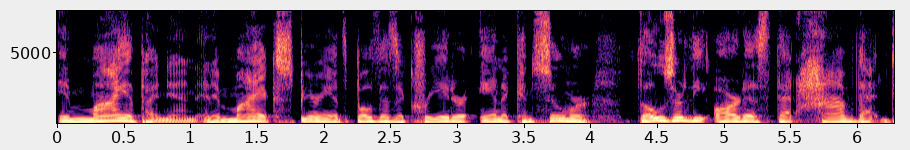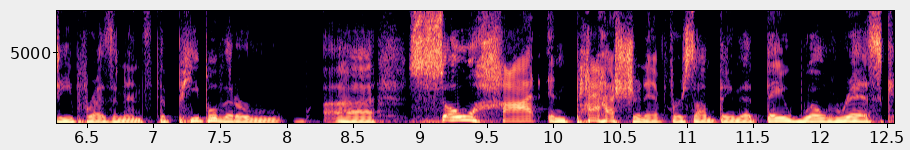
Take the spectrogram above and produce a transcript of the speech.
in my opinion and in my experience, both as a creator and a consumer, those are the artists that have that deep resonance, the people that are uh, so hot and passionate for something that they will risk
